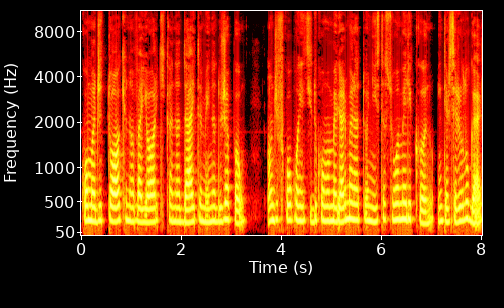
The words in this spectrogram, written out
como a de Tóquio, Nova York, Canadá e também na do Japão, onde ficou conhecido como o melhor maratonista sul-americano, em terceiro lugar.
